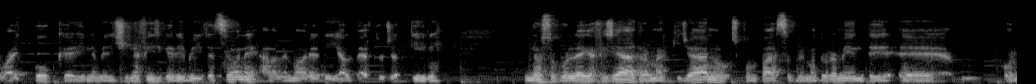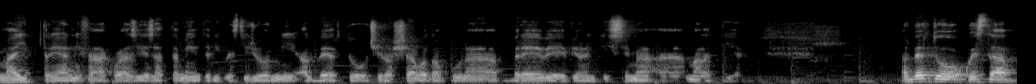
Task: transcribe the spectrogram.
White Book in medicina fisica e riabilitazione alla memoria di Alberto Giattini. Il nostro collega fisiatra marchigiano, scomparso prematuramente eh, ormai tre anni fa, quasi esattamente di questi giorni, Alberto ci lasciava dopo una breve e violentissima eh, malattia. Alberto, questa,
